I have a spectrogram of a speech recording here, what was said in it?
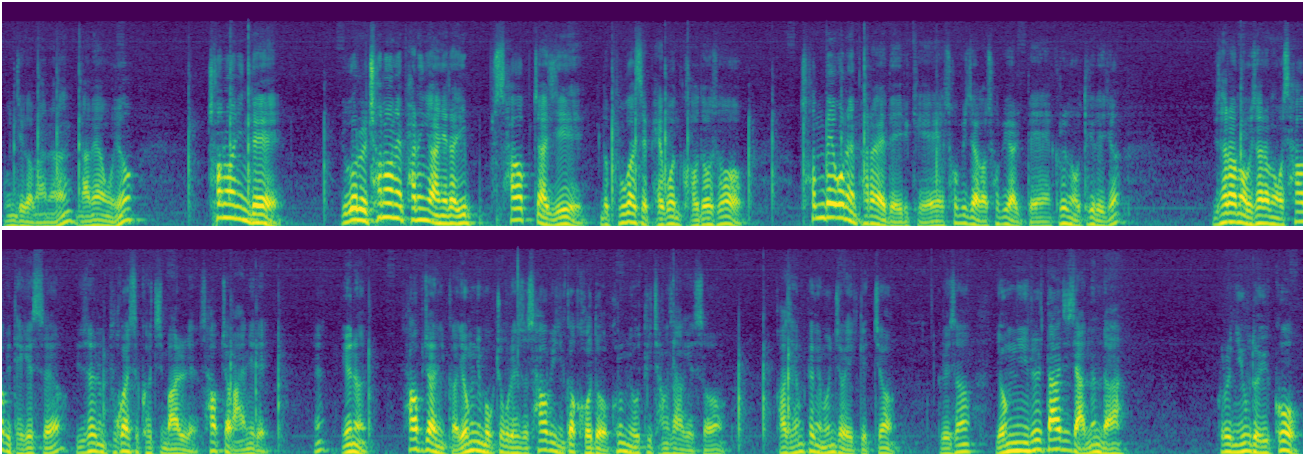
문제가 많은 남양 우유 천 원인데 이거를 천 원에 파는 게 아니라 이 사업자지. 너 부가세 100원 걷어서 1,100원에 팔아야 돼. 이렇게 소비자가 소비할 때. 그러면 어떻게 되죠? 이 사람하고 이 사람하고 사업이 되겠어요? 이 사람은 부가세 걷지 말래. 사업자가 아니래. 예? 얘는 사업자니까 영리 목적으로 해서 사업이니까 걷어. 그러면 어떻게 장사하겠어? 가서 형평에 문제가 있겠죠. 그래서 영리를 따지지 않는다. 그런 이유도 있고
